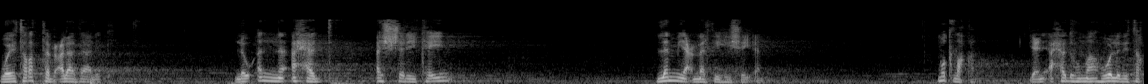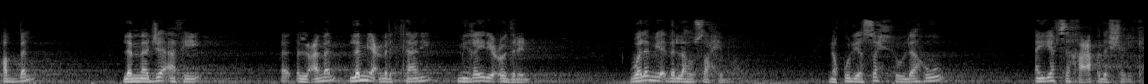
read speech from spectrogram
ويترتب على ذلك لو أن أحد الشريكين لم يعمل فيه شيئا. مطلقا. يعني أحدهما هو الذي تقبل لما جاء في العمل لم يعمل الثاني من غير عذر ولم يأذن له صاحبه. نقول يصح له أن يفسخ عقد الشركة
